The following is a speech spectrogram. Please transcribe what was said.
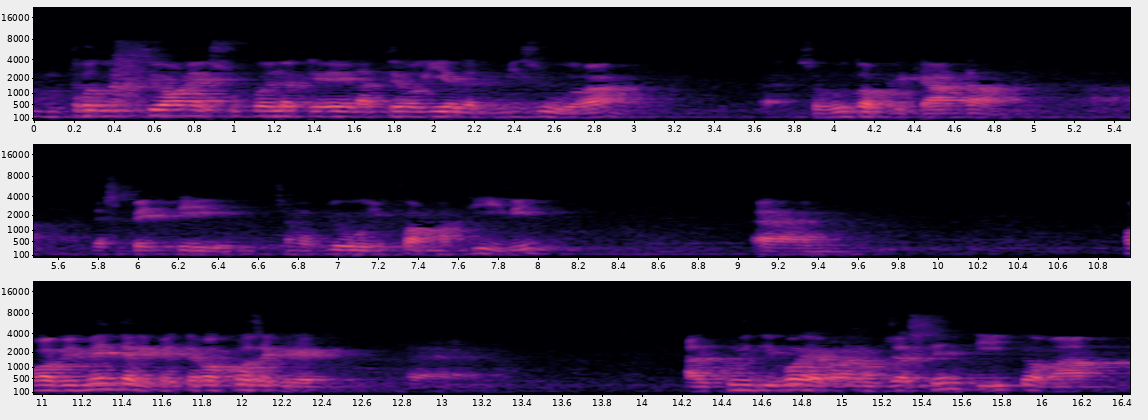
un'introduzione su quella che è la teoria della misura, eh, soprattutto applicata agli aspetti diciamo, più informativi. Eh, probabilmente ripeterò cose che eh, alcuni di voi avranno già sentito, ma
